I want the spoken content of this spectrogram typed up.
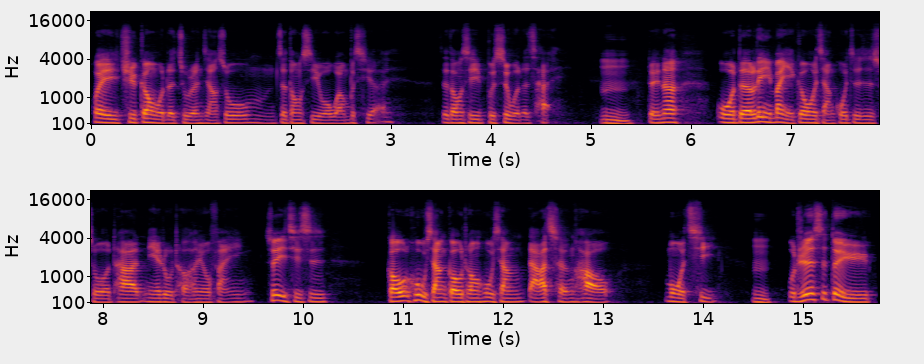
会去跟我的主人讲说，嗯，这东西我玩不起来，这东西不是我的菜。嗯对，那我的另一半也跟我讲过，就是说他捏乳头很有反应，所以其实沟互相沟通、互相达成好默契，嗯，我觉得是对于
